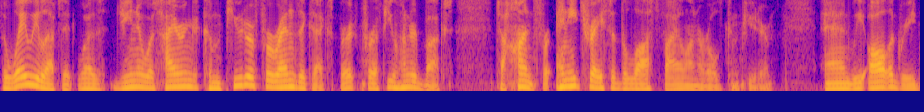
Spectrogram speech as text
The way we left it was Gina was hiring a computer forensics expert for a few hundred bucks to hunt for any trace of the lost file on her old computer and we all agreed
